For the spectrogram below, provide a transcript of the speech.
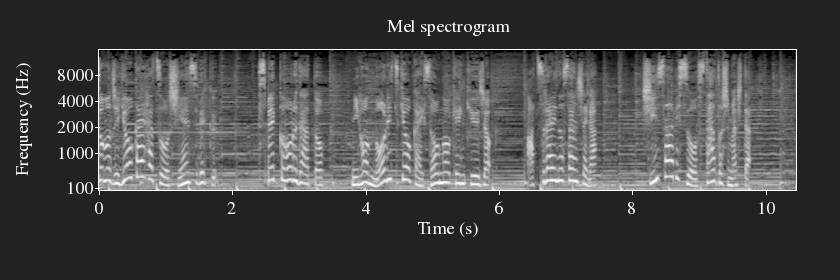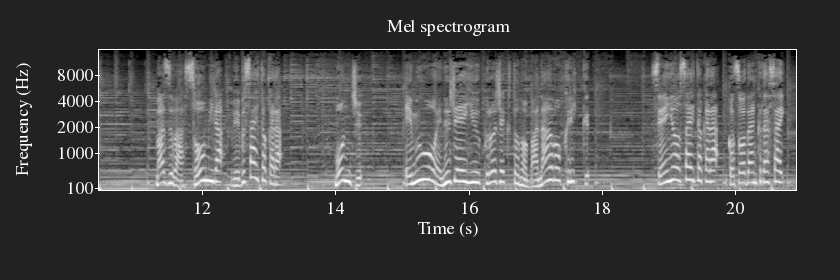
その事業開発を支援すべくスペックホルダーと日本能率協会総合研究所あつらいの3社が新サービスをスタートしました。まずは総ミラウェブサイトから「モンジュ MONJU プロジェクト」のバナーをクリック。専用サイトからご相談ください。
